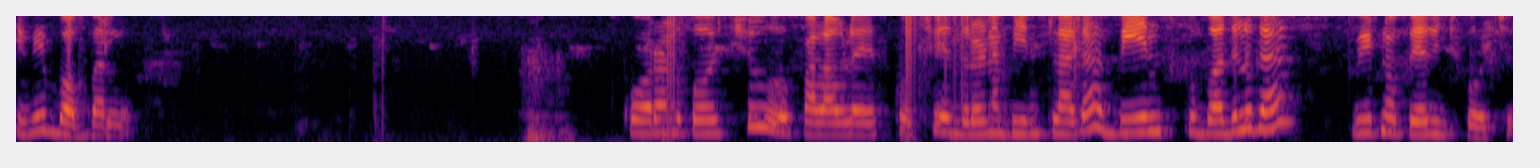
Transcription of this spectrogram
ఇవి బొబ్బర్లు. కూర వండుకోవచ్చు పలావ్లో వేసుకోవచ్చు ఎందులోనే బీన్స్ లాగా. బీన్స్కు బదులుగా వీటిని ఉపయోగించుకోవచ్చు.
